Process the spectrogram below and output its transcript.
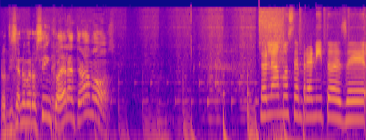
noticia número 5. Adelante, vamos. Lo hablamos tempranito desde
